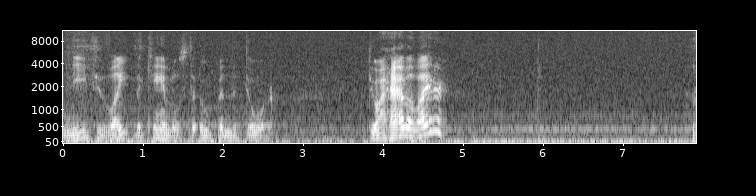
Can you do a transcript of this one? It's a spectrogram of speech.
Need to light the candles to open the door. Do I have a lighter? Oh,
